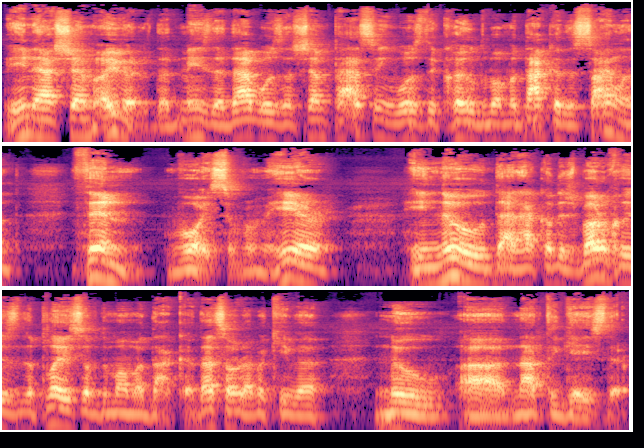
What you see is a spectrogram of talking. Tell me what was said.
Hashem That means that that was Hashem passing was the koil the silent, thin voice. So from here, he knew that Hakadosh Baruch Hu is the place of the Mamadaka. That's how Rabbi Kiva knew uh, not to gaze there.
